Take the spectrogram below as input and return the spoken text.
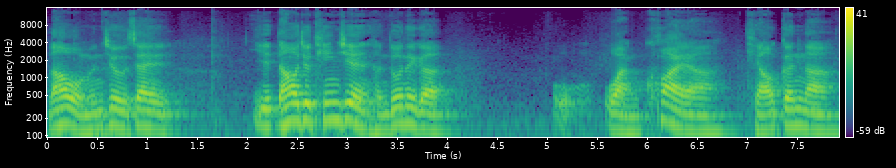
然后我们就在也然后就听见很多那个碗筷啊。调羹啊，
